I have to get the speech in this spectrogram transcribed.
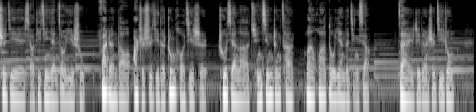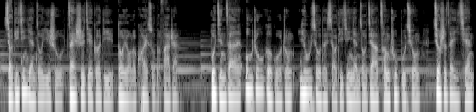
世界小提琴演奏艺术发展到二十世纪的中后期时，出现了群星争灿、万花斗艳的景象。在这段时期中，小提琴演奏艺术在世界各地都有了快速的发展。不仅在欧洲各国中，优秀的小提琴演奏家层出不穷，就是在以前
